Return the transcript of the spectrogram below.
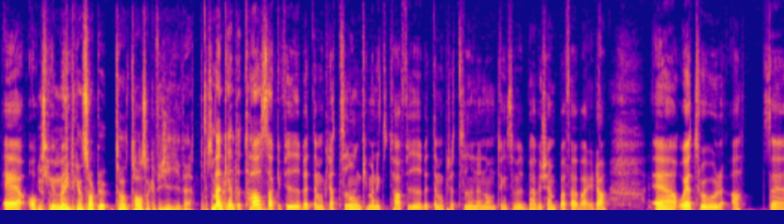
Eh, och det, hur man inte kan saker, ta, ta saker för givet. man kan inte ta mm. saker för givet. Demokratin kan man inte ta för givet. Demokratin är någonting som vi behöver kämpa för varje dag. Eh, och jag tror att eh,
